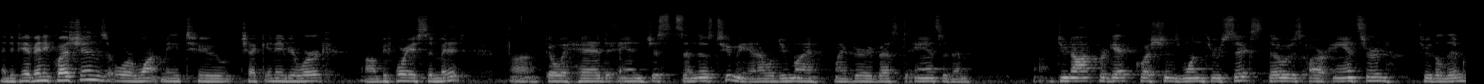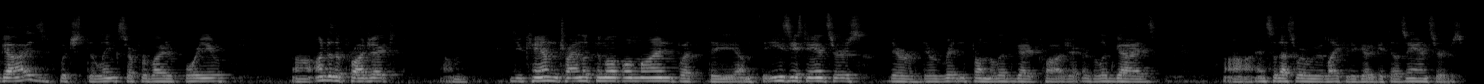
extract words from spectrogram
And if you have any questions or want me to check any of your work uh, before you submit it, uh, go ahead and just send those to me and I will do my, my very best to answer them. Do not forget questions one through six. Those are answered through the LibGuides, which the links are provided for you uh, under the project. Um, you can try and look them up online, but the, um, the easiest answers, they're, they're written from the LibGuide project or the LibGuides. Uh, and so that's where we would like you to go to get those answers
